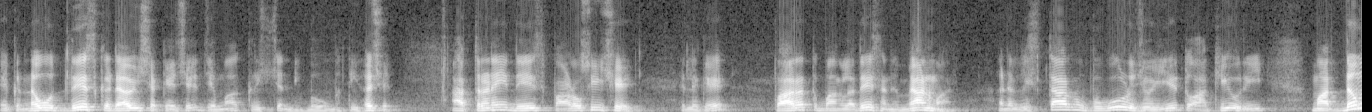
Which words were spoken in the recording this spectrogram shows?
એક નવો દેશ કઢાવી શકે છે, જેમાં ક્રિશ્ચનની બહુમતી હશે. આ ત્રણેય દેશ પાડોશી છે. એટલે કે ભારત, બાંગ્લાદેશ અને મ્યાનમાર. અને વિસ્તારનું ભૂગોળ જોઈએ તો આ થિયોરીમાં દમ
